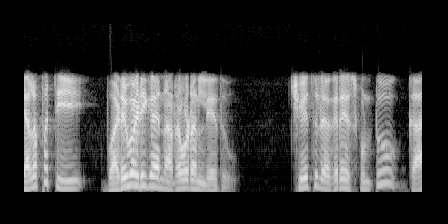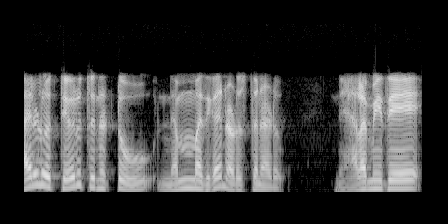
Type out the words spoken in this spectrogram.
చలపతి వడివడిగా నడవడం లేదు. చేతులు ఎగరేసుకుంటూ గాలిలో తేలుతున్నట్టు నెమ్మదిగా నడుస్తున్నాడు. నేలమీదే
